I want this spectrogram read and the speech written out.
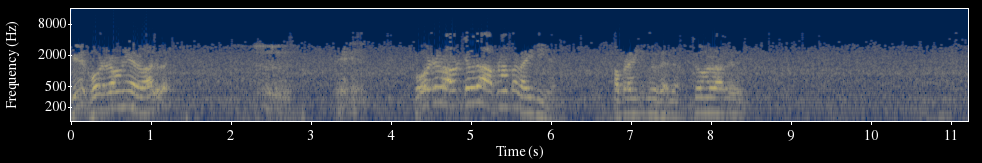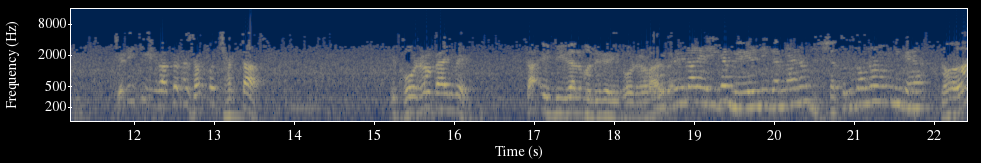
ਜੇ ਖੋੜ ਰਾਉਣੀ ਰਵਾ ਲਵੇ ਖੋੜ ਰਾਉਣ ਚ ਉਹਦਾ ਆਪਣਾ ਭਲਾ ਹੀ ਨਹੀਂ ਹੈ। ਆਪਣਾ ਹੀ ਕੋਈ ਫਾਇਦਾ ਕਿਉਂ ਲਾਵੇ ਜਿਹੜੀ ਚੀਜ਼ ਵਾਤੋਂ ਨੇ ਸਭ ਕੁਝ ਛੱਡਤਾ ਇਹ ਖੋੜ ਨਾ ਪੈ ਜਵੇ ਤਾਂ ਇੰਨੀ ਗੱਲ ਮੰਨ ਗਈ ਖੋੜ ਰਵਾ ਲਵੇ ਦੂਸਰੇ ਨਾਲ ਇਹੀ ਕਿ ਮੇਲ ਨਹੀਂ ਕਰਨਾ ਇਹਨਾਂ ਨੂੰ ਸ਼ਤਰੂ ਤਾਂ ਉਹਨਾਂ ਨੂੰ ਨਹੀਂ ਕਿਹਾ। ਹਾਂ।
